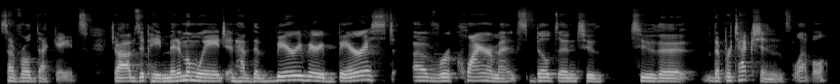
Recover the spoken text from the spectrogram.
several decades. Jobs that pay minimum wage and have the very, very barest of requirements built into to the the protections level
